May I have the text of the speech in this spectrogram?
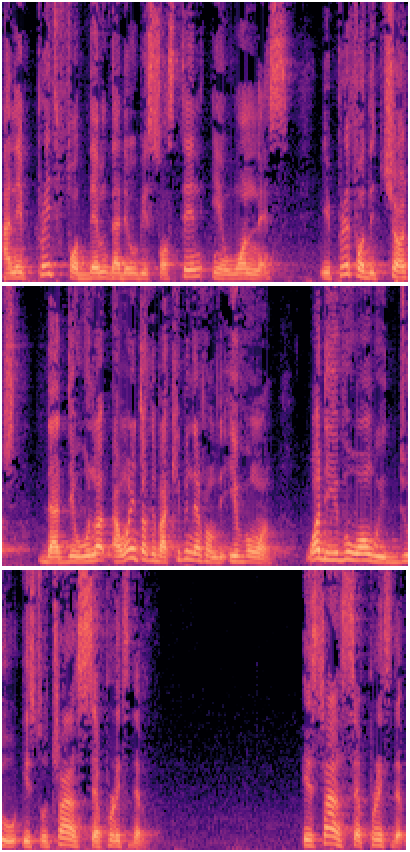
and he prayed for them that they will be sustained in oneness. He prayed for the church that they will not. And when he talked about keeping them from the evil one, what the evil one will do is to try and separate them. Is try and separate them,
